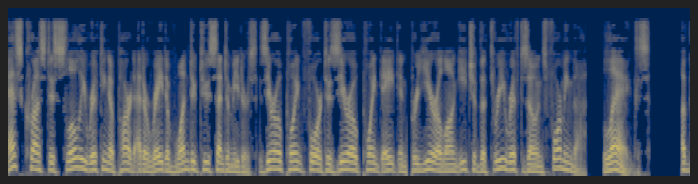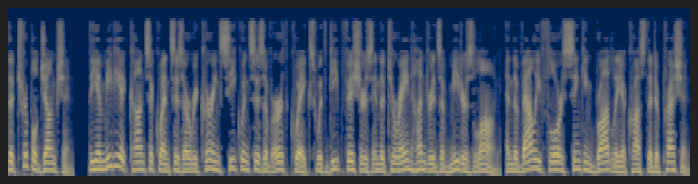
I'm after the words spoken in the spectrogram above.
S crust is slowly rifting apart at a rate of 1 to 2 centimeters (0.4 to 0.8 in) per year along each of the three rift zones forming the legs of the triple junction. The immediate consequences are recurring sequences of earthquakes with deep fissures in the terrain hundreds of meters long, and the valley floor sinking broadly across the depression.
